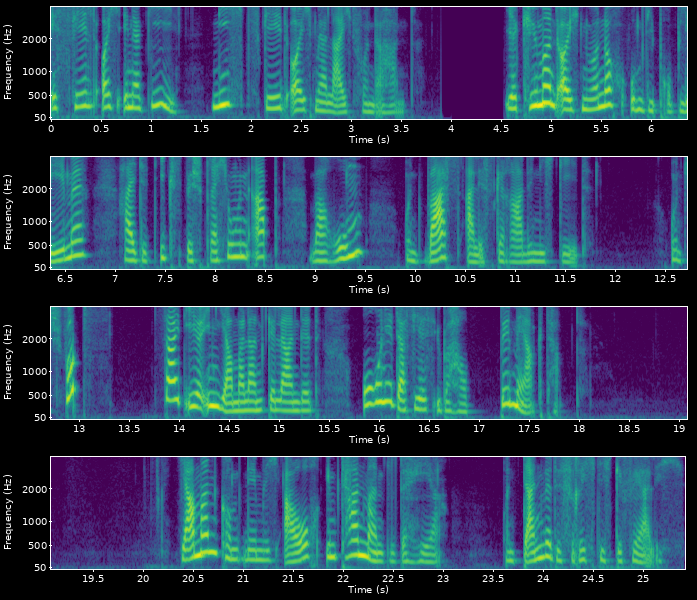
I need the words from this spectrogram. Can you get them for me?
Es fehlt euch Energie, nichts geht euch mehr leicht von der Hand. Ihr kümmert euch nur noch um die Probleme, haltet x Besprechungen ab, warum und was alles gerade nicht geht. Und schwupps, seid ihr in Jammerland gelandet, ohne dass ihr es überhaupt bemerkt habt. Jammern kommt nämlich auch im Tarnmantel daher. Und dann wird es richtig gefährlich.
